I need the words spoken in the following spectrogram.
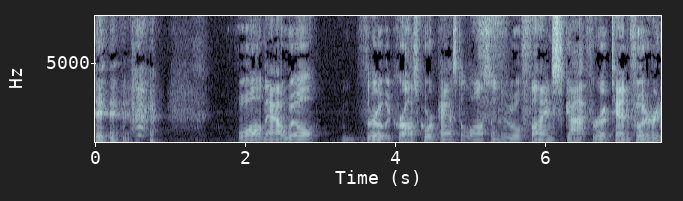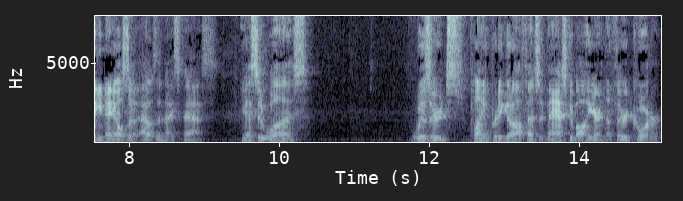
Wall now will throw the cross court pass to Lawson, who will find Scott for a ten footer, and he nails it. that was a nice pass. Yes, it was. Wizards playing pretty good offensive basketball here in the third quarter.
